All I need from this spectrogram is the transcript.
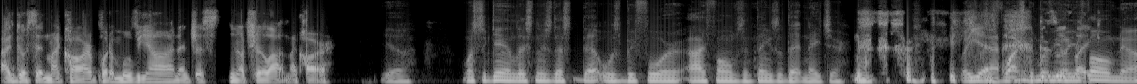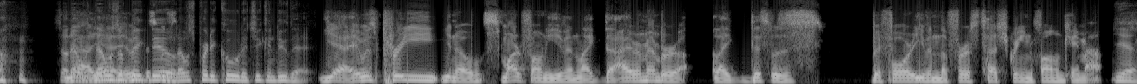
I'd go sit in my car, put a movie on, and just you know chill out in my car. yeah. Once again, listeners, that's that was before iPhones and things of that nature. But you yeah. just watch the movie was on your like- phone now. so that, Nah, was, that yeah, was a it was- big deal. was- that was pretty cool that you can do that. Yeah. It was pre you know smartphone even like the, I remember like this was before even the first touchscreen phone came out. Yeah,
